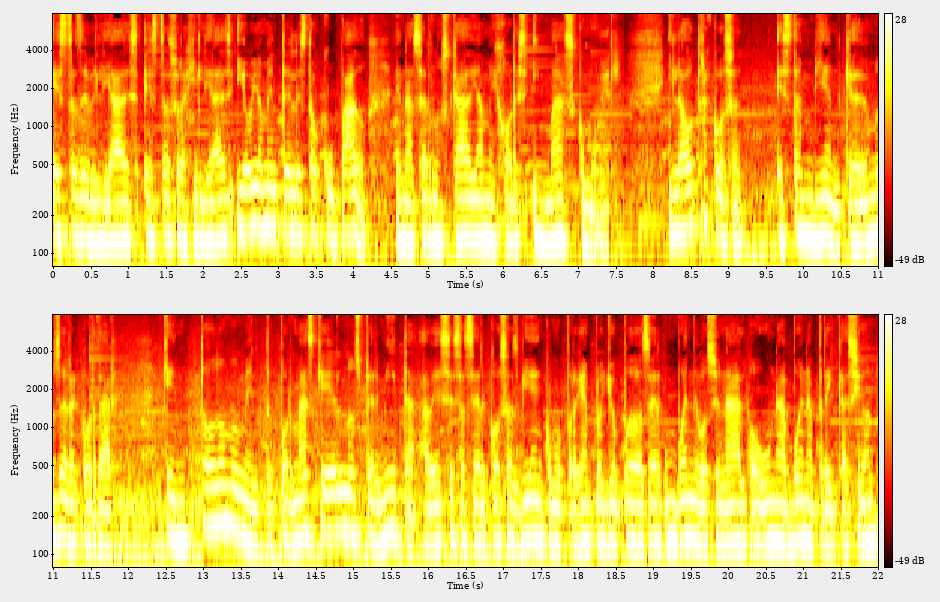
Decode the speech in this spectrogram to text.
estas debilidades, estas fragilidades y obviamente Él está ocupado en hacernos cada día mejores y más como Él. Y la otra cosa es también que debemos de recordar que en todo momento, por más que Él nos permita a veces hacer cosas bien, como por ejemplo yo puedo hacer un buen devocional o una buena predicación,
